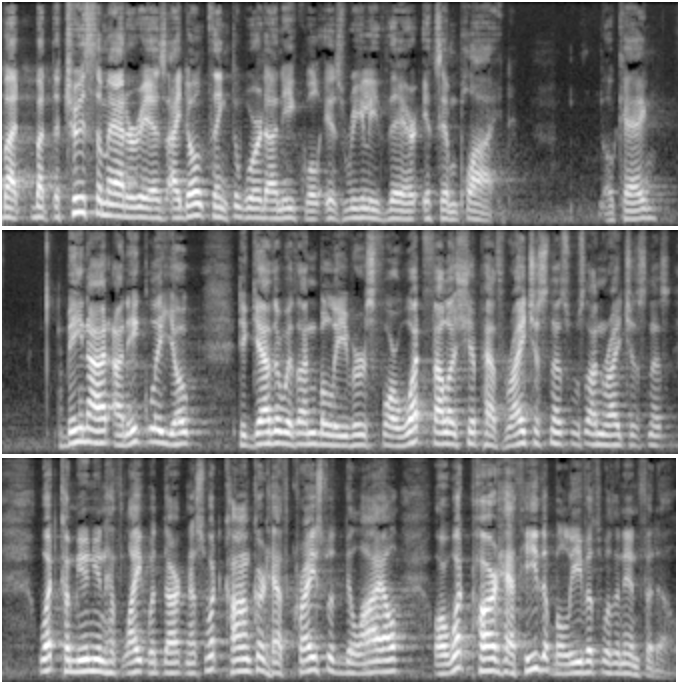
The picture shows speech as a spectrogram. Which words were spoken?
But, but the truth of the matter is, I don't think the word unequal is really there, it's implied. Okay? Be not unequally yoked together with unbelievers, for what fellowship hath righteousness with unrighteousness? What communion hath light with darkness? What concord hath Christ with Belial? Or what part hath he that believeth with an infidel?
